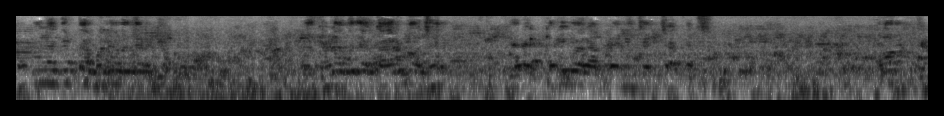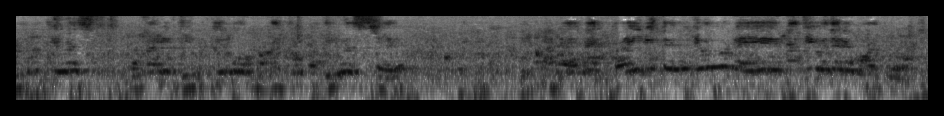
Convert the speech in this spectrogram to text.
તમારા કરતા મને વધારે ગમે. ઘણા બધા કારણો છે. ત્યારે ફરીવાર આપણે એની ચર્ચા કરશું. જન્મદિવસ તમારી જિંદગીનો મહત્વનો દિવસ છે. અને અમે કઈ રીતે ઉજવવો ને એનાથી વધારે મહત્વ છે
